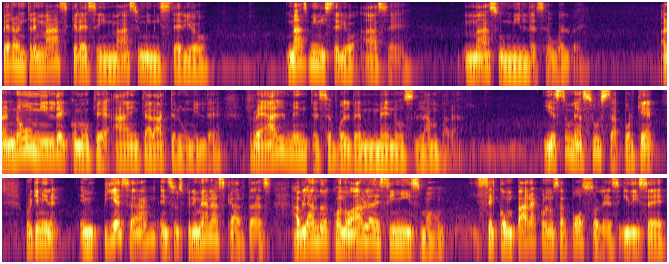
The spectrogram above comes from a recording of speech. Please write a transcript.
Pero entre más crece y más su ministerio, más ministerio hace, más humilde se vuelve. Ahora, no humilde como que, ah, en carácter humilde, realmente se vuelve menos lámpara. Y esto me asusta. ¿Por qué? Porque miren, empieza en sus primeras cartas hablando, cuando habla de sí mismo, se compara con los apóstoles y dice,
